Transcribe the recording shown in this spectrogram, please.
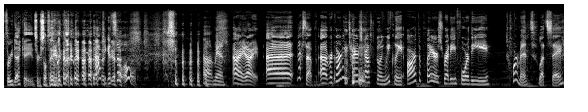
three decades or something like that. How'd you get so old? Oh man! All right, all right. Uh, next up, uh, regarding Tyrant's Grasp going weekly, are the players ready for the torment? Let's say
